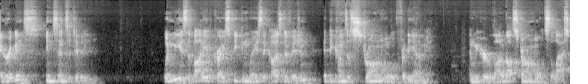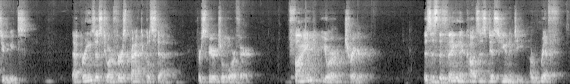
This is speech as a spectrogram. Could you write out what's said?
arrogance, insensitivity. When we as the body of Christ speak in ways that cause division, it becomes a stronghold for the enemy. And we heard a lot about strongholds the last two weeks. That brings us to our first practical step for spiritual warfare find your trigger. This is the thing that causes disunity, a rift,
